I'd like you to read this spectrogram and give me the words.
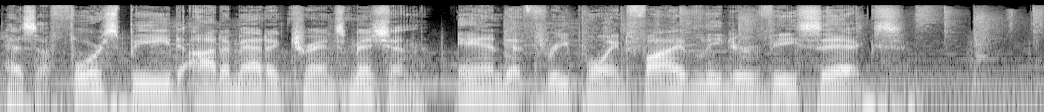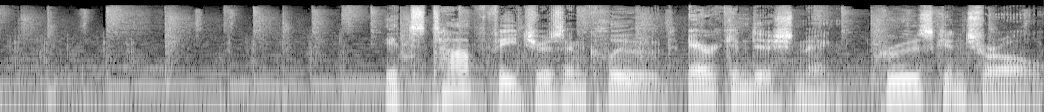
has a four-speed automatic transmission and a 3.5-liter V6. Its top features include air conditioning, cruise control,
